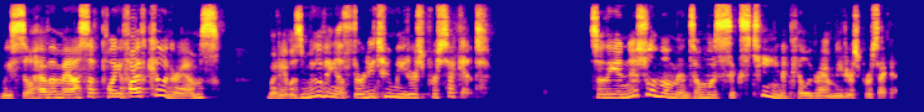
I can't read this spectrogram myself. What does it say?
We still have a mass of 0.5 kilograms, but it was moving at 32 meters per second. So the initial momentum was 16 kilogram meters per second.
